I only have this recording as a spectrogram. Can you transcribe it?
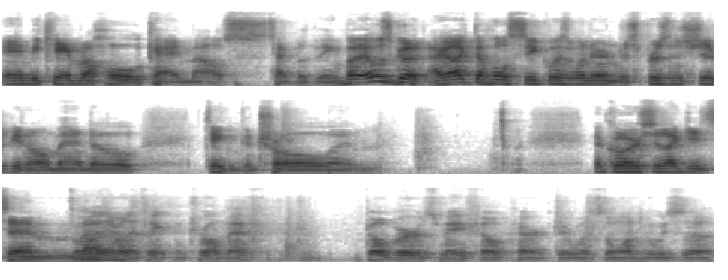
And became a whole cat and mouse type of thing, but it was good. I like the whole sequence when they're in this prison ship. You know, Mando taking control, and of course, like you said, Well, I wasn't really take control, man. Bill Burr's Mayfield character was the one who was uh,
